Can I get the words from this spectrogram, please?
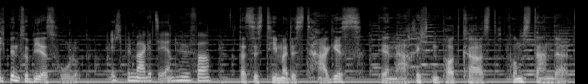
Ich bin Tobias Holub. Ich bin Margit Ehrenhöfer. Das ist Thema des Tages, der Nachrichtenpodcast vom Standard.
